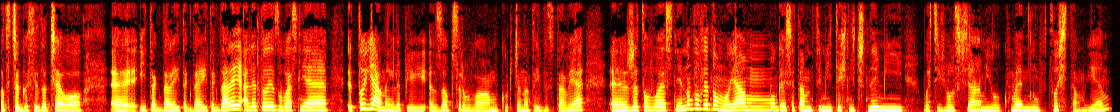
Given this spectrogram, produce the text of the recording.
od czego się zaczęło e, i tak dalej, i tak dalej, i tak dalej, ale to jest właśnie, to ja najlepiej zaobserwowałam, kurczę, na tej wystawie, e, że to właśnie, no bo wiadomo, ja mogę się tam tymi technicznymi właściwościami Walkmanów, coś tam wiem,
